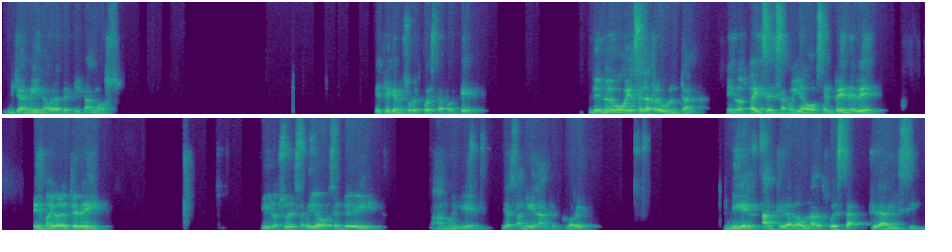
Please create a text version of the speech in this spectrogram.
Yamil, ahora te explicamos. Explíqueme su respuesta, ¿por qué? De nuevo voy a hacer la pregunta. En los países desarrollados el PNB es mayor al PBI. Y los subdesarrollados el PBI. Ah, muy bien. Ya está Miguel Ángel, correcto. Miguel Ángel ha dado una respuesta clarísima.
